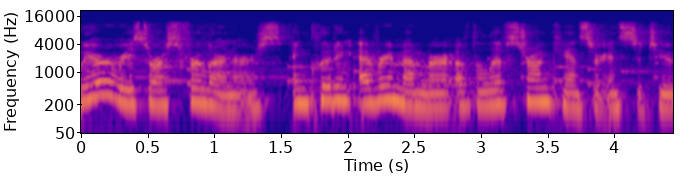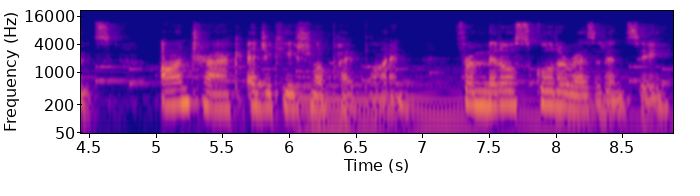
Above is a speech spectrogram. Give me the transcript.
We are a resource for learners, including every member of the Livestrong Cancer Institute's on track educational pipeline, from middle school to residency.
